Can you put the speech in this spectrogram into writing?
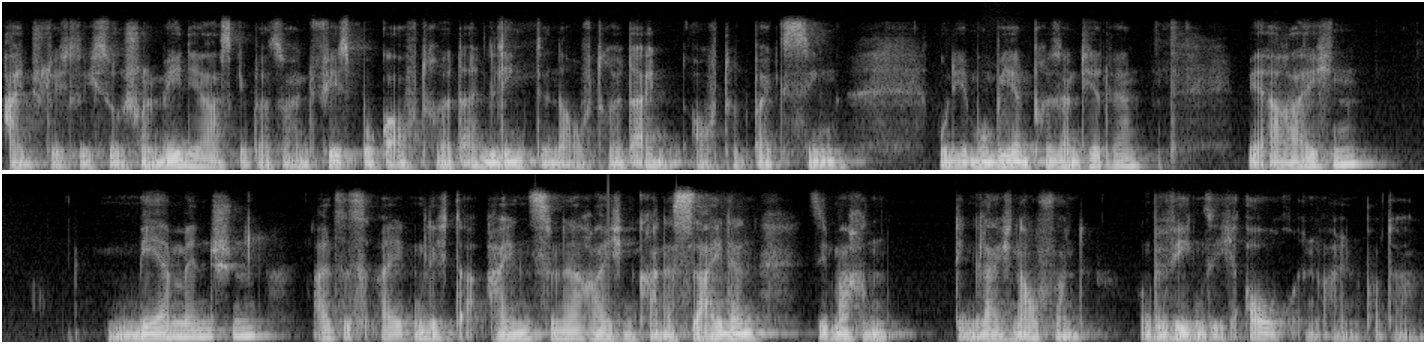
einschließlich Social Media, es gibt also einen Facebook-Auftritt, einen LinkedIn-Auftritt, einen Auftritt bei Xing, wo die Immobilien präsentiert werden, wir erreichen mehr Menschen als es eigentlich der Einzelne erreichen kann. Es sei denn, sie machen den gleichen Aufwand und bewegen sich auch in allen Portalen.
